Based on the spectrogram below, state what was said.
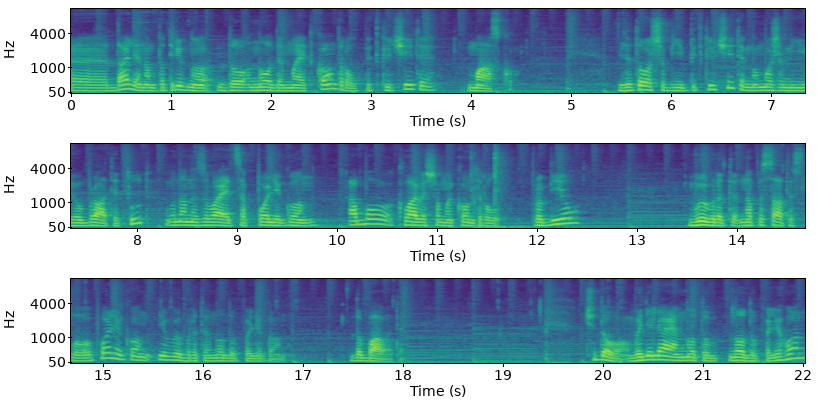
Е, Далі нам потрібно до ноди Made Control підключити маску. Для того, щоб її підключити, ми можемо її обрати тут. Вона називається Polygon, або клавішами Ctrl пробіл, вибрати, написати слово Polygon і вибрати ноду Polygon. Добавити. Чудово. Виділяємо ноду, ноду Polygon,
